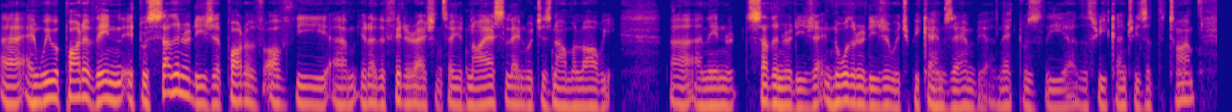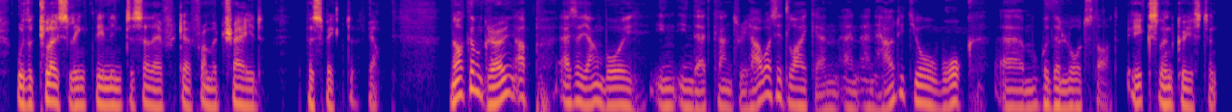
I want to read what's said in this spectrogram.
uh, and we were part of then. It was Southern Rhodesia, part of of the um, you know the federation. So you had Nyasaland, which is now Malawi, uh, and then Southern Rhodesia and Northern Rhodesia, which became Zambia, and that was the uh, the three countries at the time, with a close link then into South Africa from a trade perspective. Yeah. Malcolm, growing up as a young boy in, in that country, how was it like and, and, and how did your walk um, with the Lord start? Excellent question.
